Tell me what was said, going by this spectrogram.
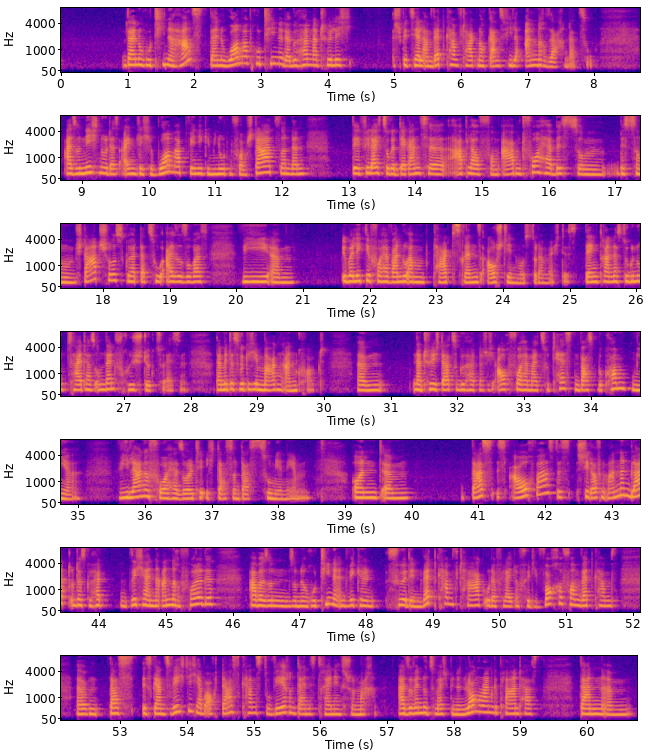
deine Routine hast, deine Warm-up-Routine, da gehören natürlich speziell am Wettkampftag noch ganz viele andere Sachen dazu. Also nicht nur das eigentliche Warm-up wenige Minuten vorm Start, sondern der, vielleicht sogar der ganze Ablauf vom Abend vorher bis zum, bis zum Startschuss gehört dazu. Also sowas wie ähm, Überleg dir vorher, wann du am Tag des Rennens aufstehen musst oder möchtest. Denk dran, dass du genug Zeit hast, um dein Frühstück zu essen, damit es wirklich im Magen ankommt. Ähm, natürlich dazu gehört natürlich auch vorher mal zu testen, was bekommt mir, wie lange vorher sollte ich das und das zu mir nehmen. Und ähm, das ist auch was, das steht auf einem anderen Blatt und das gehört sicher in eine andere Folge aber so, ein, so eine Routine entwickeln für den Wettkampftag oder vielleicht auch für die Woche vom Wettkampf, ähm, das ist ganz wichtig, aber auch das kannst du während deines Trainings schon machen. Also wenn du zum Beispiel einen Long Run geplant hast, dann ähm,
